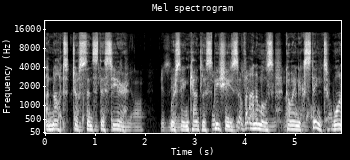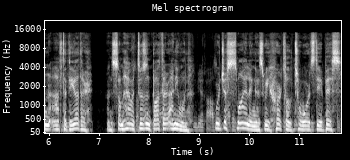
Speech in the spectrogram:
and not just since this year. We're seeing countless species of animals going extinct one after the other, and somehow it doesn't bother anyone. We're just smiling as we hurtle towards the abyss.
